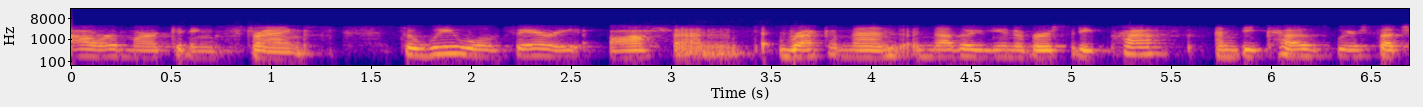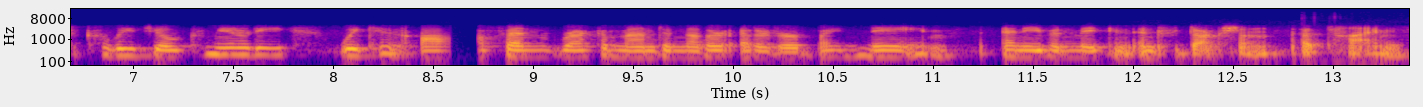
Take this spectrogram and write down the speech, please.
our marketing strengths. So we will very often recommend another university press, and because we're such a collegial community, we can often recommend another editor by name and even make an introduction at times.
